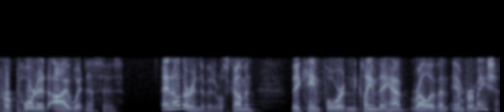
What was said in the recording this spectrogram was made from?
purported eyewitnesses and other individuals coming they came forward and claimed they had relevant information.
